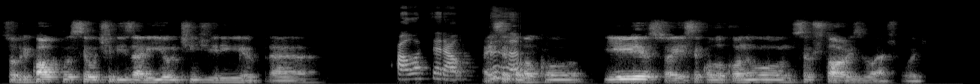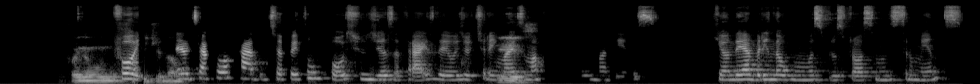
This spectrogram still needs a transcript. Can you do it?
sobre qual que você utilizaria ou tingiria para. Qual lateral? Aí você Aham. colocou. Isso, aí você colocou no, no seu stories, eu acho, hoje. Foi no, Foi. feed, não. Eu tinha colocado, tinha feito um post uns dias atrás, daí hoje eu tirei mais Isso. uma foto de madeiras, que eu andei abrindo algumas para os próximos instrumentos.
